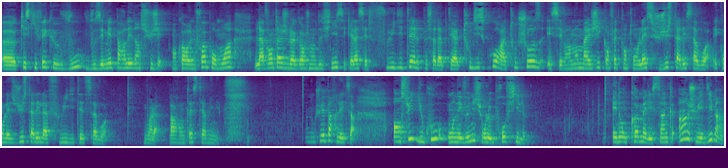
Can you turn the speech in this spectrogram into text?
euh, qu'est-ce qui fait que vous, vous aimez parler d'un sujet Encore une fois, pour moi, l'avantage de la gorge non définie, c'est qu'elle a cette fluidité, elle peut s'adapter à tout discours, à toute chose, et c'est vraiment magique en fait quand on laisse juste aller sa voix et qu'on laisse juste aller la fluidité de sa voix. Voilà, parenthèse terminée. Donc je vais parler de ça. Ensuite, du coup, on est venu sur le profil. Et donc, comme elle est 5.1, je lui ai dit, ben,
